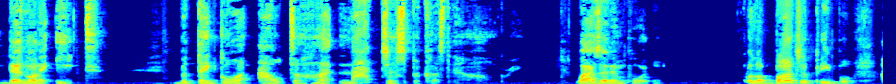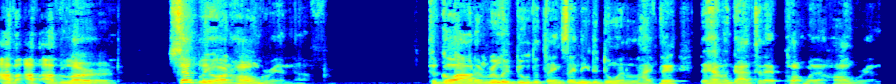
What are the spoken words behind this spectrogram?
They're going to eat but they go out to hunt not just because they're hungry. Why is that important? Well, a bunch of people I've, I've, I've learned simply aren't hungry enough to go out and really do the things they need to do in life. They they haven't gotten to that point where they're hungry enough.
